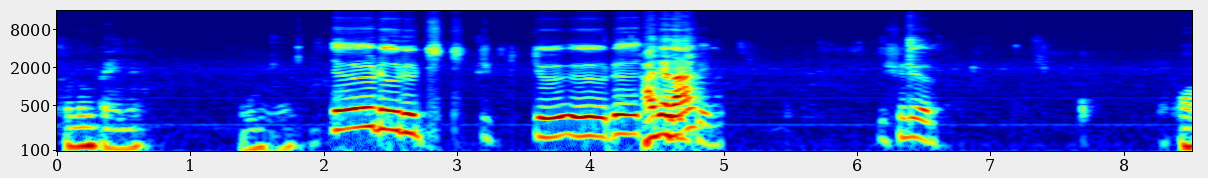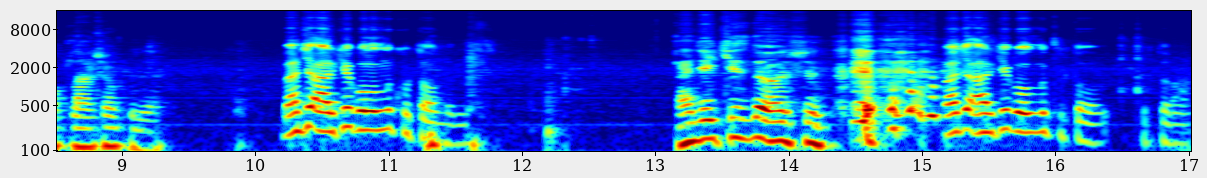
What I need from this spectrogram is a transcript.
Tulum peynir. Hadi lan. Düşünüyorum. Otlar çok güzel. Bence erkek olanı kurtarmalıyız. Bence ikiz de ölsün. Bence erkek olanı kurtar kurtaralım.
